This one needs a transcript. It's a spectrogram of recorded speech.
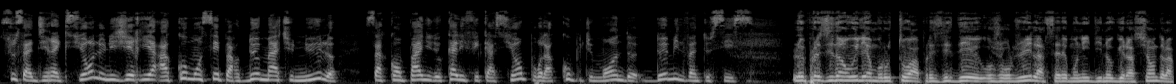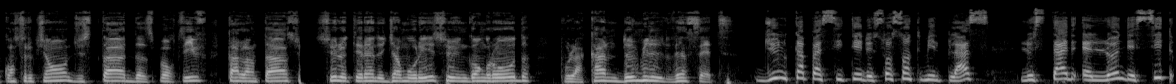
Sous sa direction, le Nigeria a commencé par deux matchs nuls, sa campagne de qualification pour la Coupe du Monde 2026. Le président William Ruto a présidé aujourd'hui la cérémonie d'inauguration de la construction du stade sportif Talanta sur le terrain de Jamori sur une Gong Road pour la Cannes 2027. D'une capacité de 60 000 places, le stade est l'un des sites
